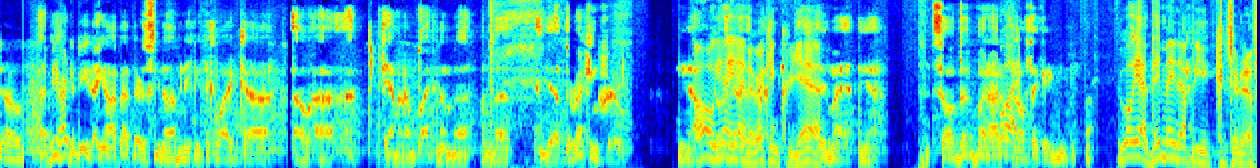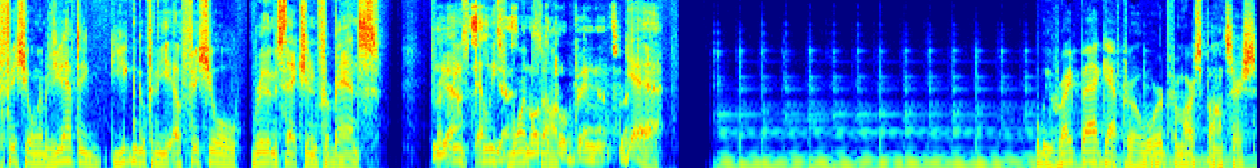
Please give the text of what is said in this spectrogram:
So that'd be hard to beat. You know, I bet there's, you know, I mean, if you think like, uh, oh, uh, damn it, I'm blanking on the on the the, uh, the Wrecking Crew. You know, Oh, yeah, yeah, the Wrecking Crew, yeah. they might, yeah. So, but I don't But- know if they can. Well, yeah, they may not be considered official members. You have to. You can go for the official rhythm section for bands. For yes, at least at least yes, one multiple song. bands. Right? Yeah. We'll be right back after a word from our sponsors.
